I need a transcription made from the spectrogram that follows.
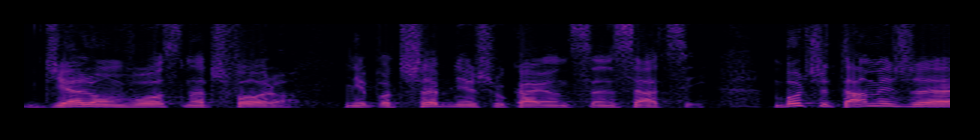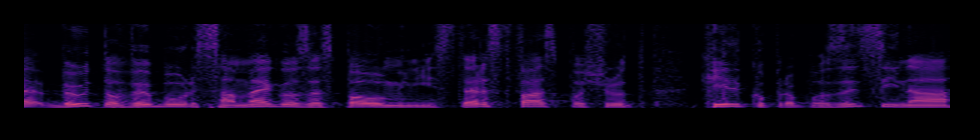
dzielą włos na czworo. Niepotrzebnie szukając sensacji, bo czytamy, że był to wybór samego zespołu ministerstwa spośród kilku propozycji na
